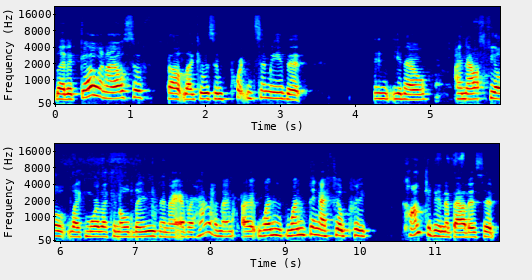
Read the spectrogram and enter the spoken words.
let it go. And I also felt like it was important to me that, in, you know, I now feel like more like an old lady than I ever have. And I'm, I, one, one thing I feel pretty confident about is that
